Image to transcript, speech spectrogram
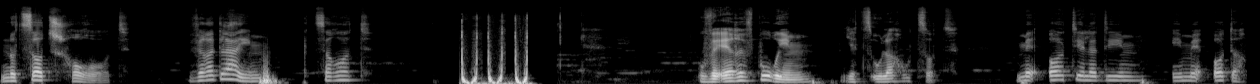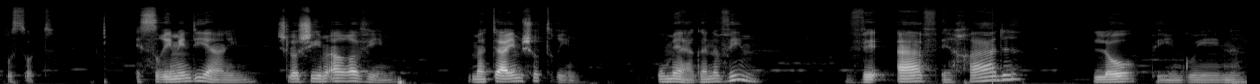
נוצות שחורות ורגליים קצרות. ובערב פורים יצאו לחוצות מאות ילדים עם מאות תחפושות, עשרים אינדיאנים, שלושים ערבים, מאתיים שוטרים ומאה גנבים, ואף אחד לא פינגווין.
